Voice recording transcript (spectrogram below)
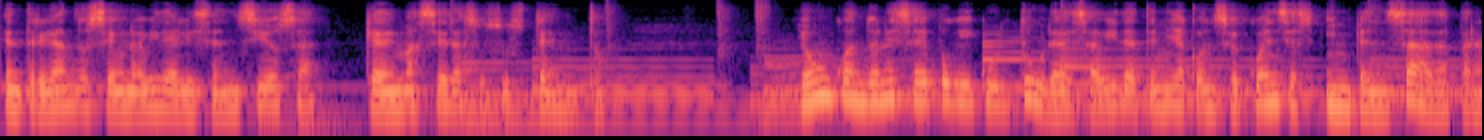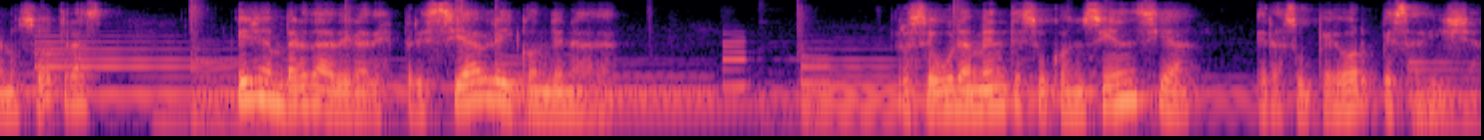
entregándose a una vida licenciosa que además era su sustento. Y aun cuando en esa época y cultura esa vida tenía consecuencias impensadas para nosotras, ella en verdad era despreciable y condenada. Pero seguramente su conciencia era su peor pesadilla.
